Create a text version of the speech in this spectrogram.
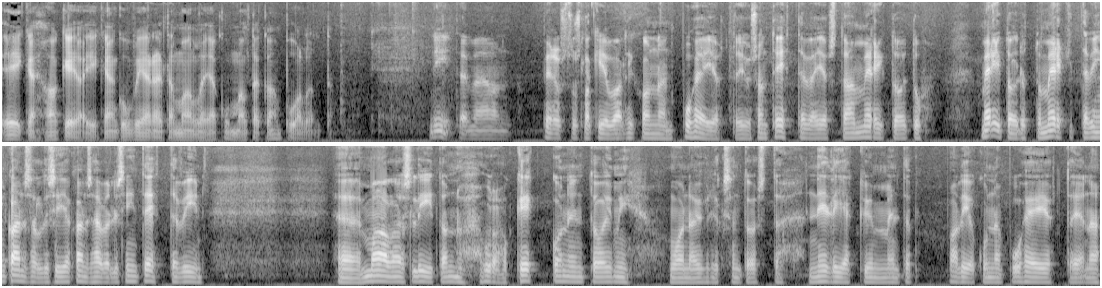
eikä hakea ikään kuin vieraita malleja kummaltakaan puolelta. Niin, tämä on perustuslakivaliokunnan puheenjohtajuus on tehtävä, josta on meritoitu, meritoiduttu merkittäviin kansallisiin ja kansainvälisiin tehtäviin. Maalaisliiton Urho Kekkonen toimi vuonna 1940 valiokunnan puheenjohtajana.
